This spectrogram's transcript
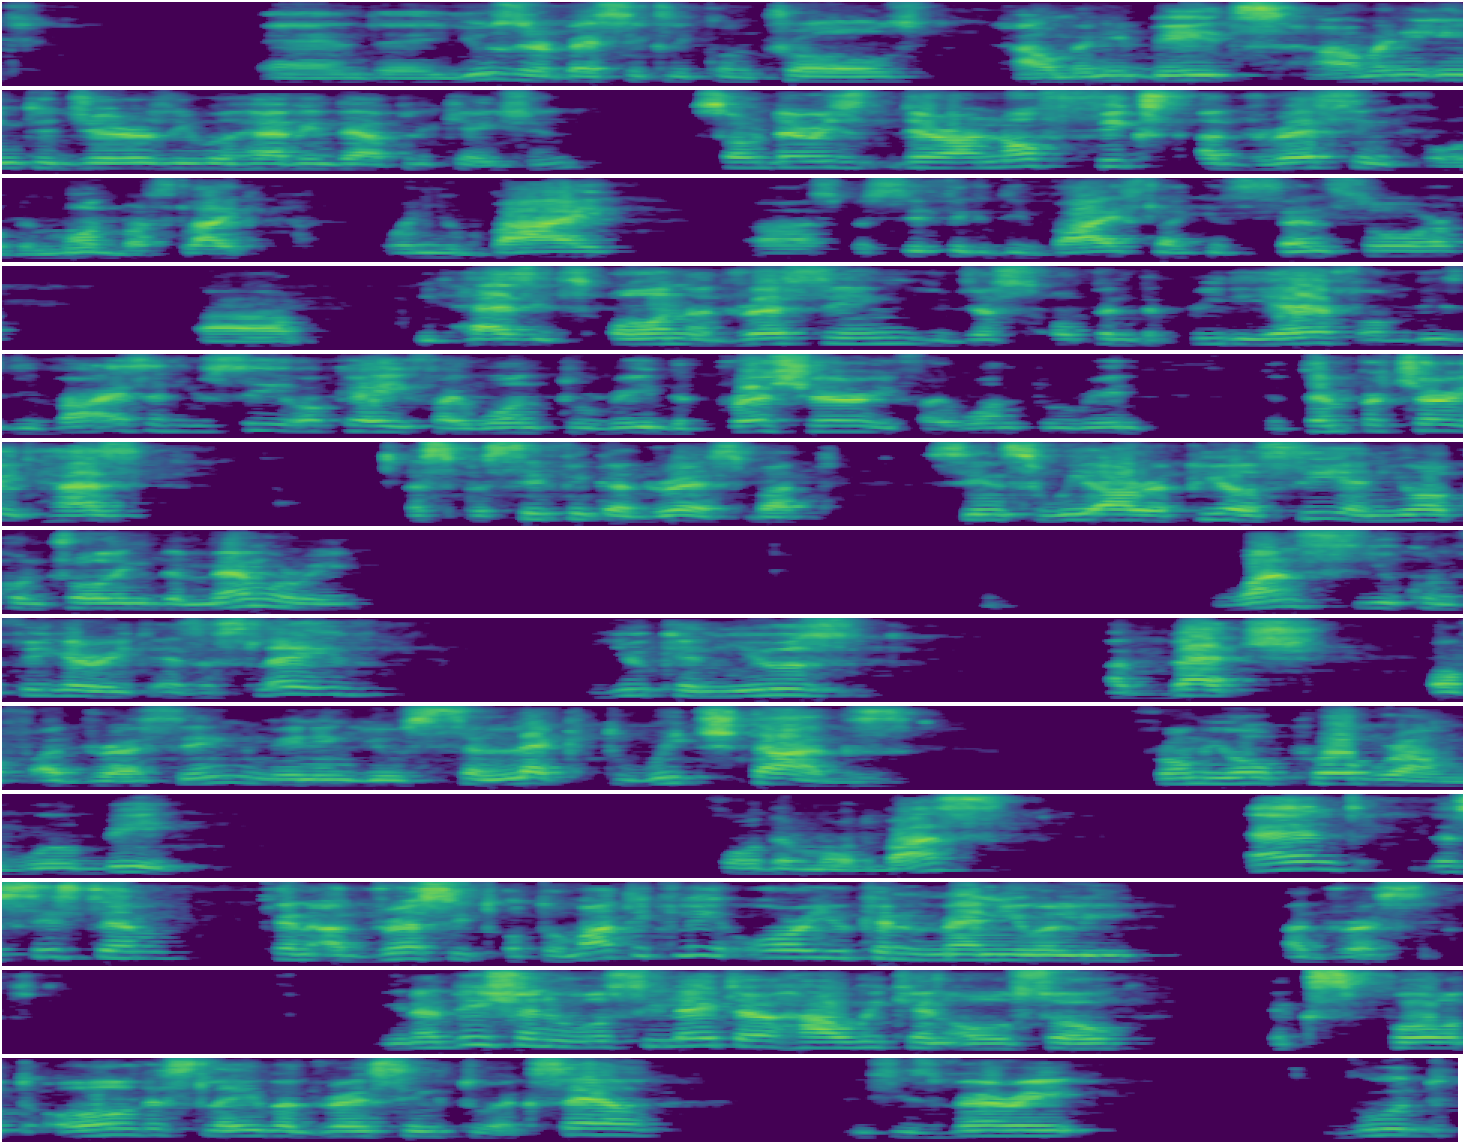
and the user basically controls how many bits, how many integers he will have in the application. So there is there are no fixed addressing for the Modbus, like when you buy a specific device like a sensor, uh, it has its own addressing. You just open the PDF of this device and you see, okay, if I want to read the pressure, if I want to read the temperature, it has a specific address. But since we are a PLC and you are controlling the memory, once you configure it as a slave, you can use a batch of addressing, meaning you select which tags from your program will be for the Modbus, and the system can address it automatically or you can manually address it. In addition, we will see later how we can also export all the slave addressing to Excel. This is very good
